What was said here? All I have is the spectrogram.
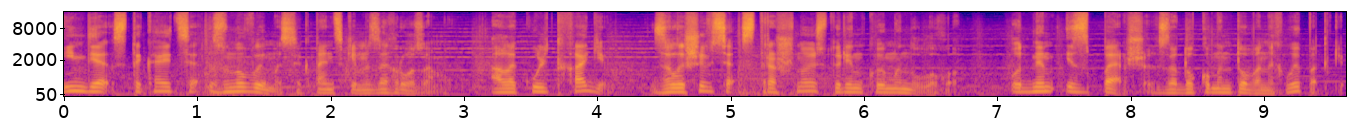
Індія стикається з новими сектантськими загрозами, але культ хагів залишився страшною сторінкою минулого, одним із перших задокументованих випадків,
